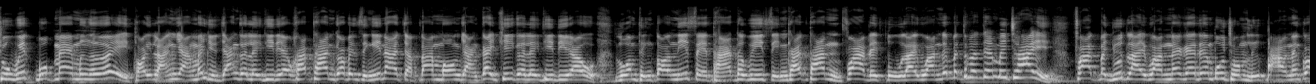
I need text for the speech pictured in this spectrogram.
ชูวิทย์ปุ๊บแม่มึงเอ้ยถอยหลังอย่างไม่หยุดยั้งกันเลยทีเดียวครับ ท่านก็เป็นสิ่งที่น่าจับตามองอย่างใกล้ชิดกันเลยเลยทีเดียว รวมถึงตอนนี้เศรษฐาทวีสินครับท่านฟาดในตู่รายวันไม่ไม่ไม่ไม่ใช่ ฟาดประยุทธ์รายวันนะครับท่านผู้ชมหรือเปล่านั้นก็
